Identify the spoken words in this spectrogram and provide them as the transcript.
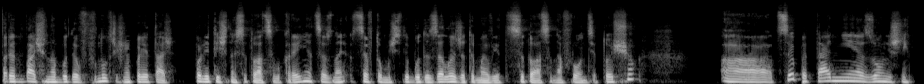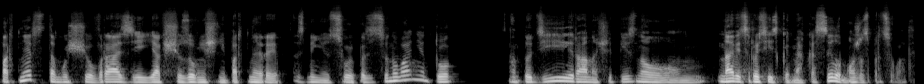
передбачено буде внутрішня політична ситуація в Україні. Це це в тому числі буде залежатиме від ситуації на фронті тощо. А це питання зовнішніх партнерств, тому що в разі, якщо зовнішні партнери змінюють своє позиціонування, то тоді рано чи пізно навіть російська м'яка сила може спрацювати.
